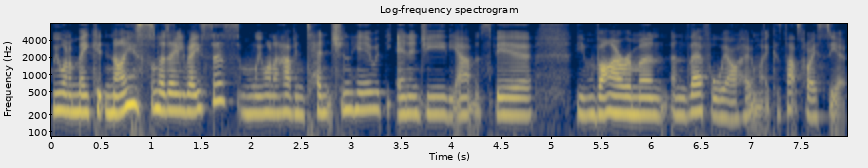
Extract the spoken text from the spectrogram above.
We want to make it nice on a daily basis. And we want to have intention here with the energy, the atmosphere, the environment. And therefore, we are homemakers. That's how I see it.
